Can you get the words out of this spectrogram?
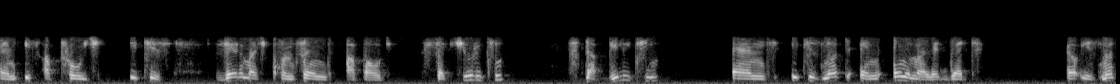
and its approach it is very much concerned about security, stability, and it is not an animal that uh, is not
